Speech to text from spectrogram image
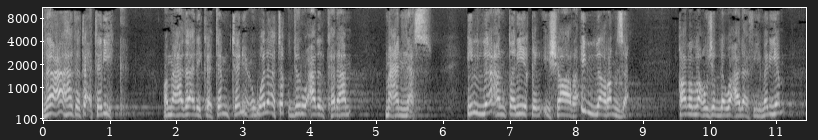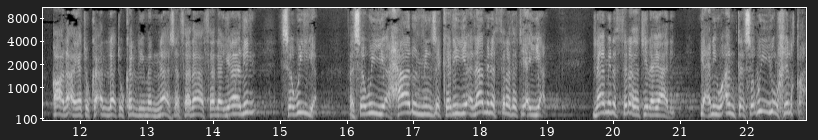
لا عاهة تعتريك ومع ذلك تمتنع ولا تقدر على الكلام مع الناس. إلا عن طريق الإشارة إلا رمزا. قال الله جل وعلا في مريم قال آيتك ألا تكلم الناس ثلاث ليال سويا فسوية حال من زكريا لا من الثلاثة أيام لا من الثلاثة ليالي. يعني وأنت سوي الخلقة.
